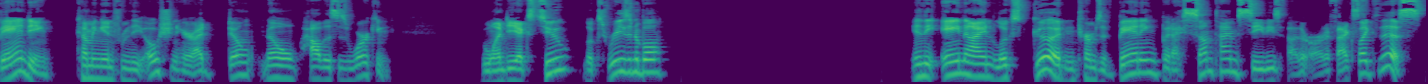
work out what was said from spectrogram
banding coming in from the ocean here. I don't know how this is working. The 1DX2 looks reasonable. And the A9 looks good in terms of banding, but I sometimes see these other artifacts like this.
